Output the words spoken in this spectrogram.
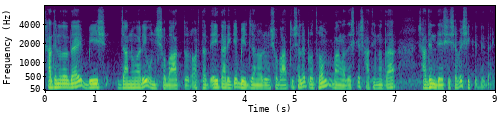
স্বাধীনতা দেয় বিশ জানুয়ারি উনিশশো বাহাত্তর, অর্থাৎ এই তারিখে বিশ জানুয়ারি উনিশশো বাহাত্তর সালে প্রথম বাংলাদেশকে স্বাধীনতা, স্বাধীন দেশ হিসেবে স্বীকৃতি দেয়।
